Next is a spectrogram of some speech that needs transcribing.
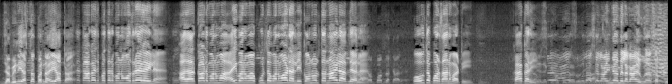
जमीनी स्तर पर नहीं आता है। तो कागज़ पत्र बनवा तो रह गई आधार कार्ड बनवा हाई बनवा कुल तो बनवा डाली कौनो तो नहीं लाभ दे वो तो परेशान बाटी। का करी? सोलह से लाइने में लगाए हुए हैं सबको।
